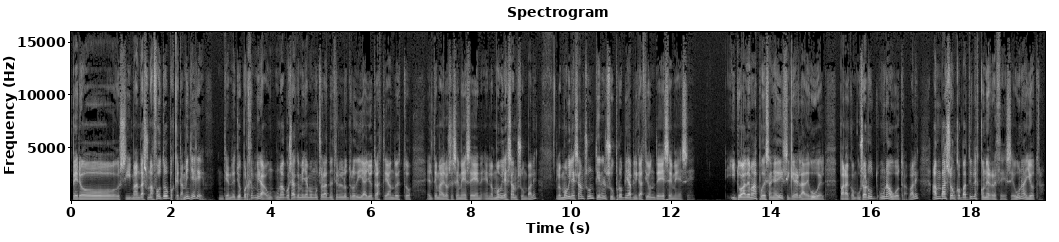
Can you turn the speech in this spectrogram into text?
Pero si mandas una foto, pues que también llegue. ¿Entiendes? Yo, por ejemplo, mira, una cosa que me llamó mucho la atención el otro día, yo trasteando esto, el tema de los SMS en, los móviles Samsung, ¿vale? Los móviles Samsung tienen su propia aplicación de SMS. Y tú además puedes añadir, si quieres, la de Google, para usar una u otra, ¿vale? Ambas son compatibles con RCS, una y otra.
